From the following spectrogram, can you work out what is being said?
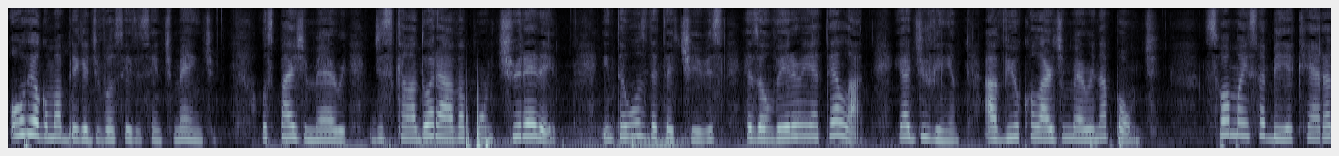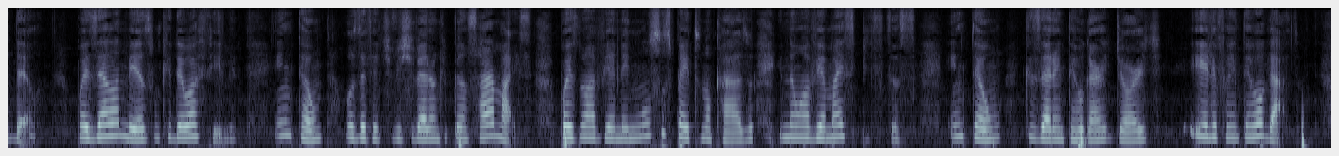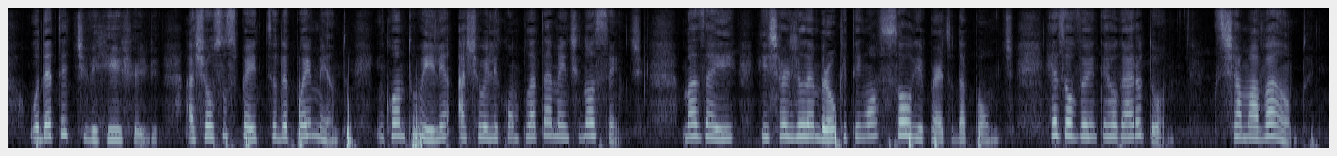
Houve alguma briga de vocês recentemente? Os pais de Mary disseram que ela adorava ponte Churerê então os detetives resolveram ir até lá, e adivinha, havia o colar de Mary na ponte. Sua mãe sabia que era dela, pois ela mesma que deu a filha. Então, os detetives tiveram que pensar mais, pois não havia nenhum suspeito no caso e não havia mais pistas. Então, quiseram interrogar George e ele foi interrogado. O detetive Richard achou suspeito seu depoimento, enquanto William achou ele completamente inocente. Mas aí Richard lembrou que tem um açougue perto da ponte. Resolveu interrogar o dono, que se chamava Anthony.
